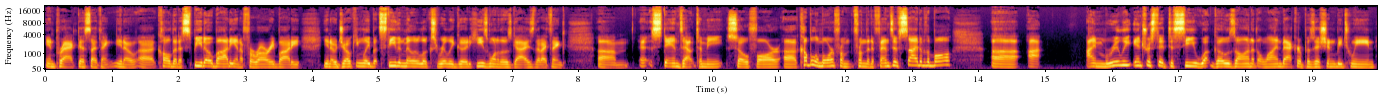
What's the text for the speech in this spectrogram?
in practice. I think you know uh, called it a speedo body and a Ferrari body, you know, jokingly. But Stephen Miller looks really good. He's one of those guys that I think um, stands out to me so far. Uh, a couple of more from from the defensive side of the ball. Uh, I, I'm really interested to see what goes on at the linebacker position between,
